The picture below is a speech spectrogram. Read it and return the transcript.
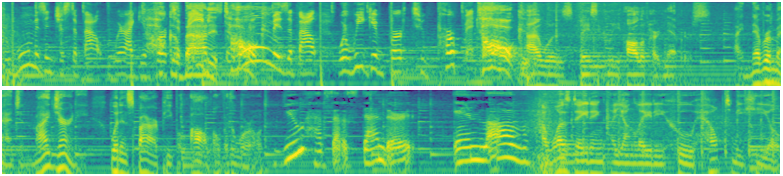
The womb isn't just about where I give Talk birth to about babies. it. The Talk. womb is about where we give birth to purpose. Talk. I was basically all of her nevers. I never imagined my journey would inspire people all over the world. You have set a standard in love. I was dating a young lady who helped me heal.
